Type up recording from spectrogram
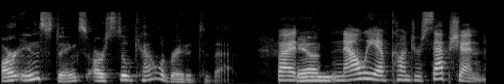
our instincts are still calibrated to that. But and now we have contraception.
